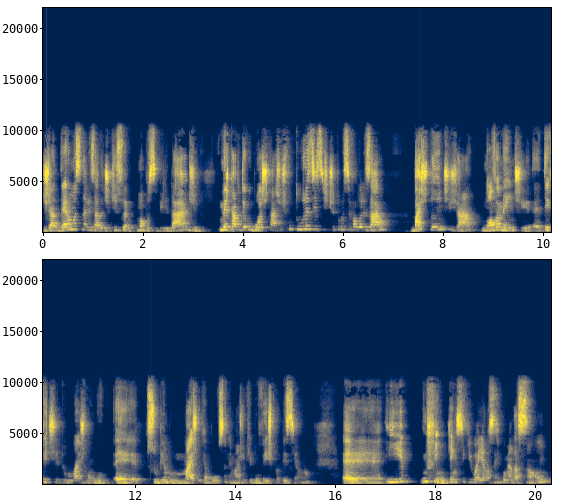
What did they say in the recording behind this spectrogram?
já deram uma sinalizada de que isso é uma possibilidade, o mercado derrubou as taxas futuras e esses títulos se valorizaram bastante já. Novamente, é, teve título mais longo é, subindo mais do que a Bolsa, né, mais do que Bovespa esse ano. É, e, enfim, quem seguiu aí a nossa recomendação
